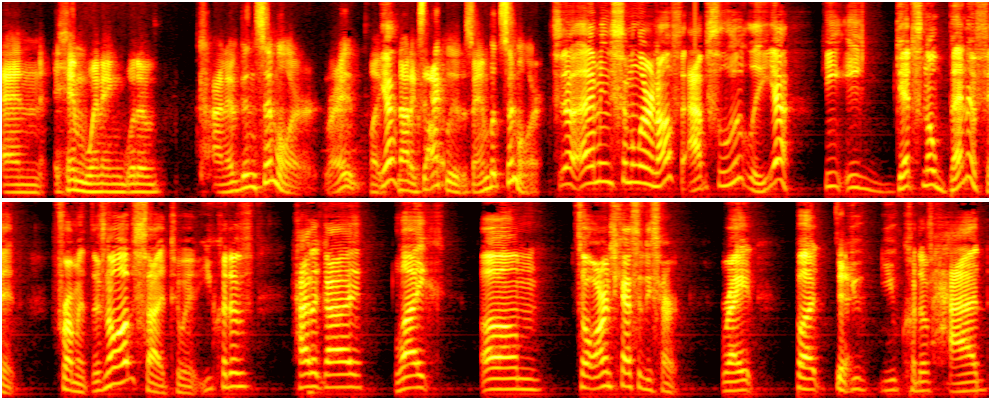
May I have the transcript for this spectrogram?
and him winning would have kind of been similar, right? Like yeah. not exactly the same, but similar. So, I mean, similar enough. Absolutely. Yeah. He he gets no benefit from it. There's no upside to it. You could have had a guy like um so Orange Cassidy's hurt, right? But yeah. you you could have had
